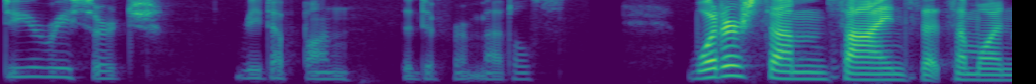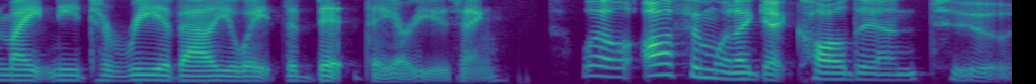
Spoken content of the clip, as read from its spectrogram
do your research. Read up on the different metals. What are some signs that someone might need to reevaluate the bit they are using? Well, often when I get called in to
